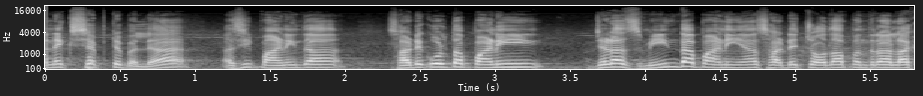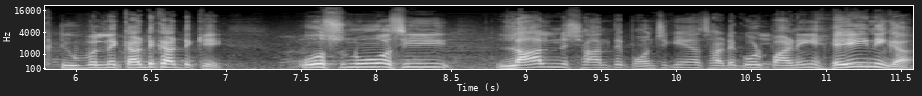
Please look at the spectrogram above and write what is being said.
ਅਨਐਕਸੈਪਟੇਬਲ ਆ। ਅਸੀਂ ਪਾਣੀ ਦਾ, ਸਾਡੇ ਕੋਲ ਤਾਂ ਪਾਣੀ, ਜਿਹੜਾ ਜ਼ਮੀਨ ਦਾ ਪਾਣੀ ਆ, ਸਾਡੇ 14-15 ਲੱਖ ਟਿਊਬਵੈਲ ਨੇ ਕੱਢ ਕੱਢ ਕੇ, ਉਸ ਨੂੰ ਅਸੀਂ ਲਾਲ ਨਿਸ਼ਾਨ ਤੇ ਪਹੁੰਚ ਗਏ ਆ ਸਾਡੇ ਕੋਲ ਪਾਣੀ ਹੈ ਹੀ ਨਹੀਂਗਾ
